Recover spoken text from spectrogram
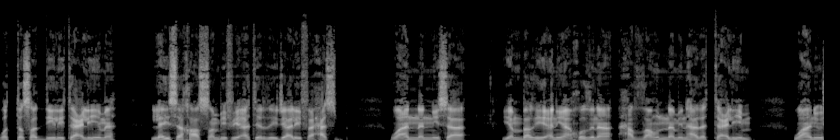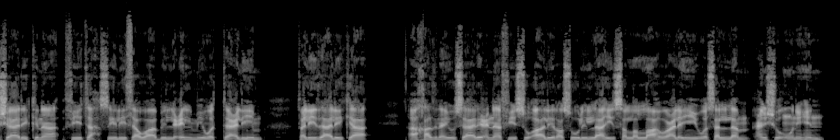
والتصدي لتعليمه ليس خاصا بفئة الرجال فحسب وأن النساء ينبغي أن يأخذن حظهن من هذا التعليم وأن يشاركن في تحصيل ثواب العلم والتعليم فلذلك أخذن يسارعن في سؤال رسول الله صلى الله عليه وسلم عن شؤونهن.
